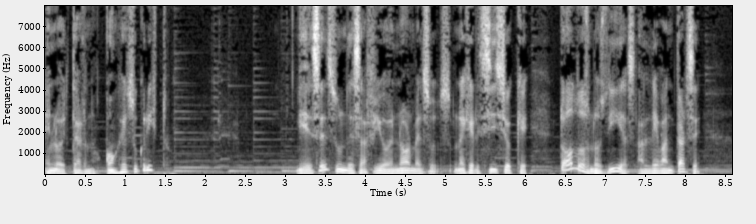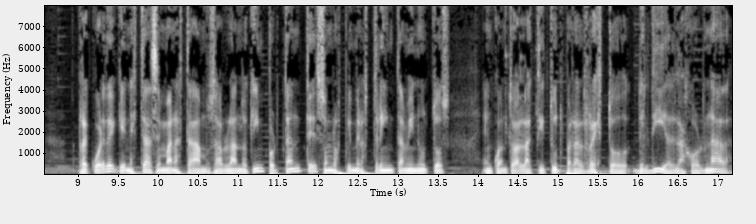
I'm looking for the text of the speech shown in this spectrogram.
en lo eterno, con Jesucristo. Y ese es un desafío enorme, es un ejercicio que todos los días al levantarse Recuerde que en esta semana estábamos hablando qué importantes son los primeros 30 minutos en cuanto a la actitud para el resto del día, de la jornada.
